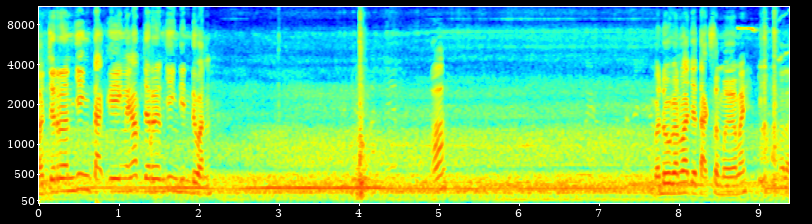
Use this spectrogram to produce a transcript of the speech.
เอาเจริญยิ่งตักเองเลยครับ เจริญยิ่งดินด่วนฮะมาดูกันว่าจะตักเสมอไหมอะไร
